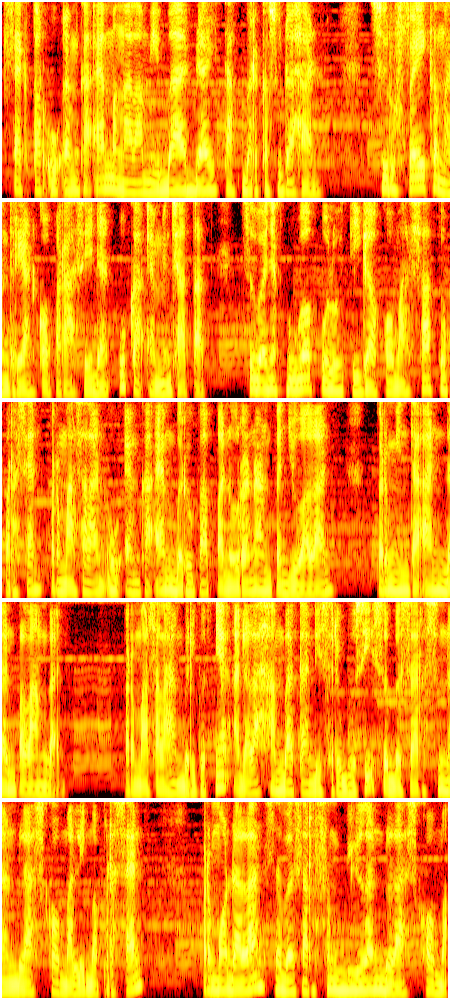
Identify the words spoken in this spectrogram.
sektor UMKM mengalami badai tak berkesudahan. Survei Kementerian Koperasi dan UKM mencatat sebanyak 23,1 persen permasalahan UMKM berupa penurunan penjualan, permintaan, dan pelanggan. Permasalahan berikutnya adalah hambatan distribusi sebesar 19,5%, permodalan sebesar 19,45%,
